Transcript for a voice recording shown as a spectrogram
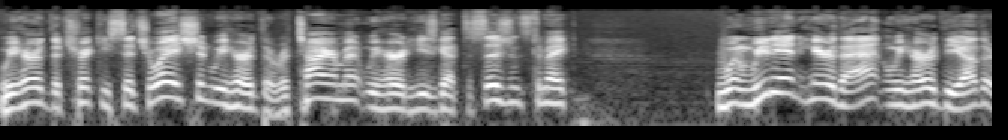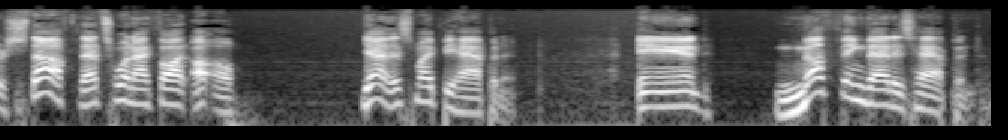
We heard the tricky situation. We heard the retirement. We heard he's got decisions to make. When we didn't hear that and we heard the other stuff, that's when I thought, "Uh oh, yeah, this might be happening." And nothing that has happened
